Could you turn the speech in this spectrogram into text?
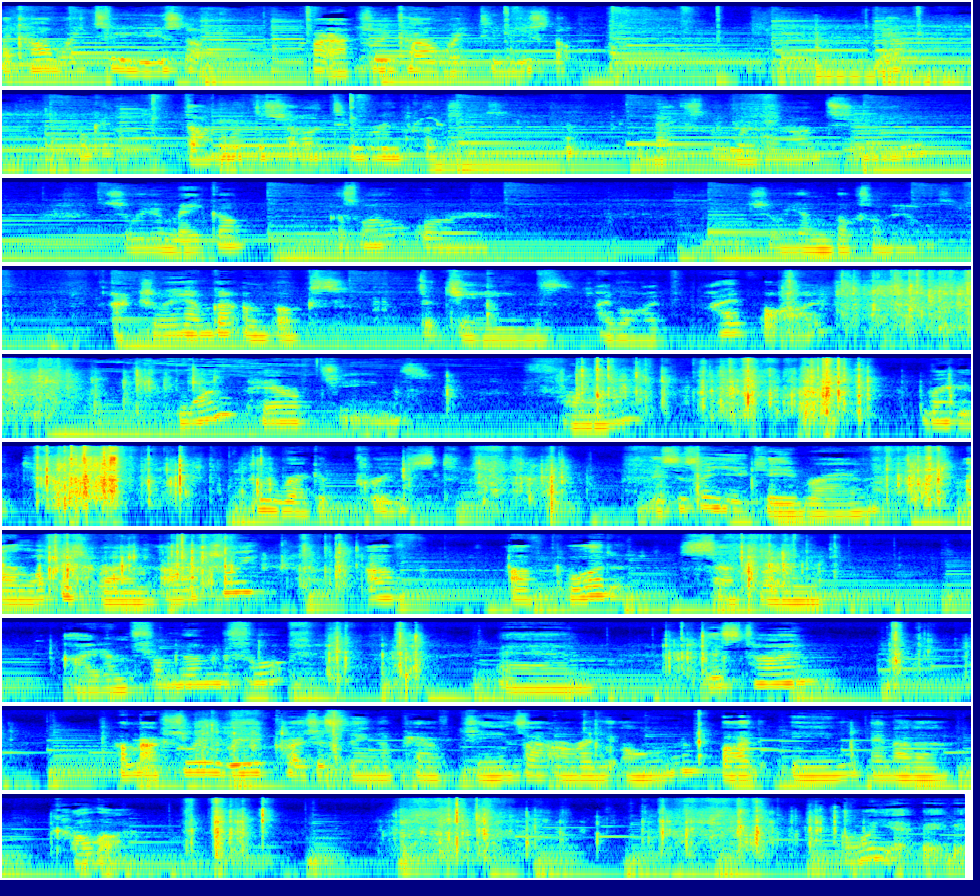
I can't wait to use them. I actually can't wait to use them. Done with the Charlotte Tilbury purchase. Next we're moving on to should we do makeup as well or should we unbox something else? Actually I'm gonna unbox the jeans I bought. I bought one pair of jeans from Ragged, the Ragged Priest. This is a UK brand. I love this brand. I actually, I've, I've bought several items from them before. And this time, I'm actually repurchasing a pair of jeans I already own, but in another color. Oh yeah, baby.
